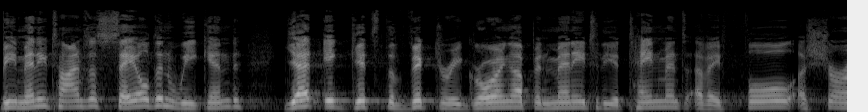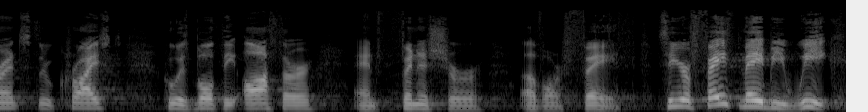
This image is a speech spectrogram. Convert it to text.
be many times assailed and weakened, Yet it gets the victory, growing up in many to the attainment of a full assurance through Christ, who is both the author and finisher of our faith. See, your faith may be weak,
